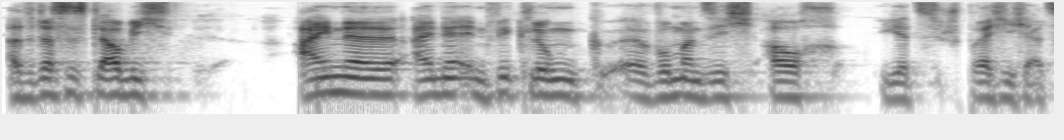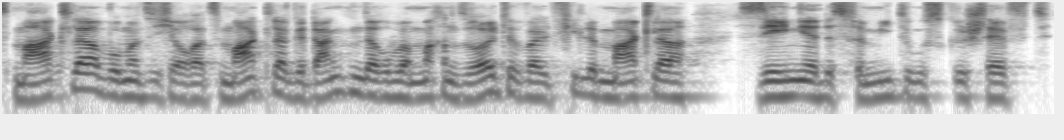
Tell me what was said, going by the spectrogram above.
also das ist, glaube ich, eine, eine Entwicklung, äh, wo man sich auch, jetzt spreche ich als Makler, wo man sich auch als Makler Gedanken darüber machen sollte, weil viele Makler sehen ja das Vermietungsgeschäft,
